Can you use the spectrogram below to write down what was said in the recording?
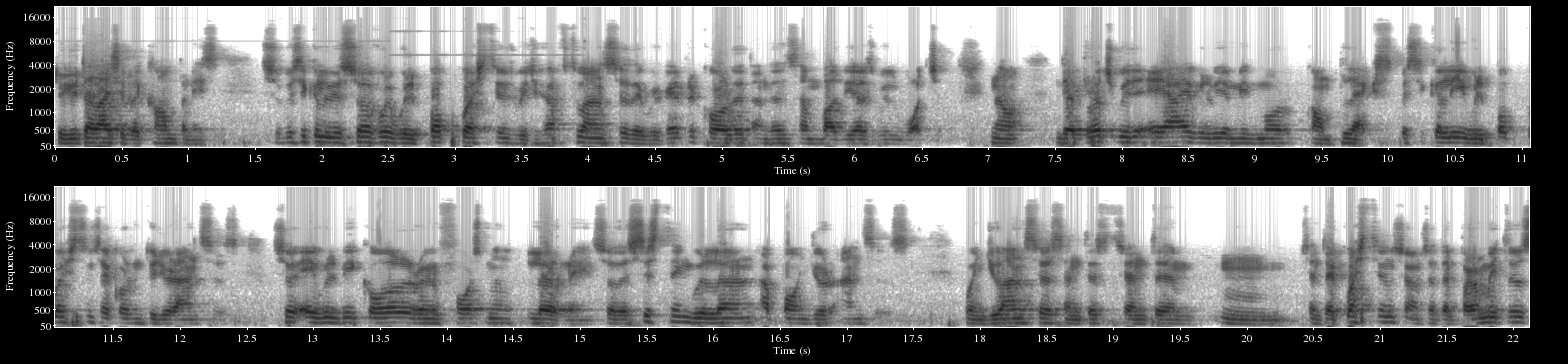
to utilize it by companies, so basically the software will pop questions which you have to answer, they will get recorded, and then somebody else will watch it. Now, the approach with AI will be a bit more complex. Basically, it will pop questions according to your answers. So it will be called reinforcement learning. So the system will learn upon your answers. When you answer certain, certain, um, certain questions on certain parameters,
